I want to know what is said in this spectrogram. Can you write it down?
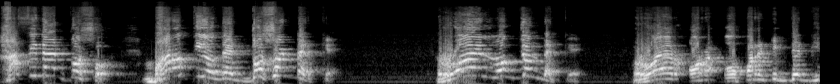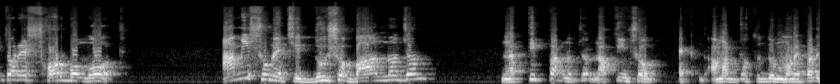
হাসিনার দোষর, ভারতীয়দের দোষরদেরকে, রয়ের লোকজনদেরকে, রয়ের অপারেটিভদের ভিতরে সর্বমোট, আমি শুনেছি বাউন্ন জন না তিপ্পান্ন জন, না তিনশো আমার যতদূর মনে পড়ে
